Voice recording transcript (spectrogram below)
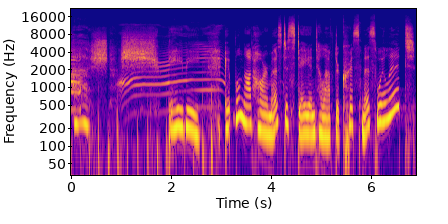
Hush, shh, baby. It will not harm us to stay until after Christmas, will it?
